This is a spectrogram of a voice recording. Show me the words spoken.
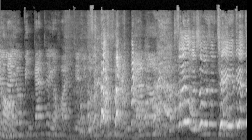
头。原来有饼干这个环节，你怎么送饼干呢？所以我是不是前一天才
